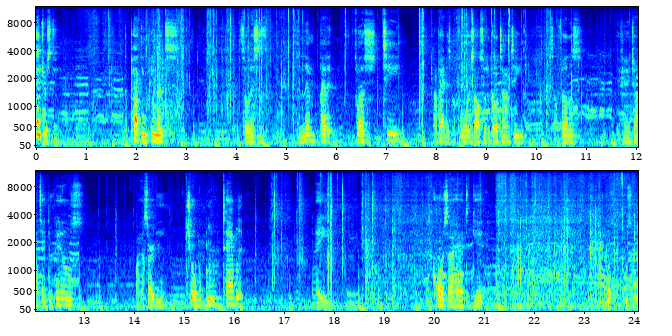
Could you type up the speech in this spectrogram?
Interesting. The packing peanuts. So this is lymphatic flush tea. I've had this before. It's also the go time tea. So fellas, if you ain't trying to take them pills, like a certain chewable blue tablet, a of course I had to get. Oh, what- what's that?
